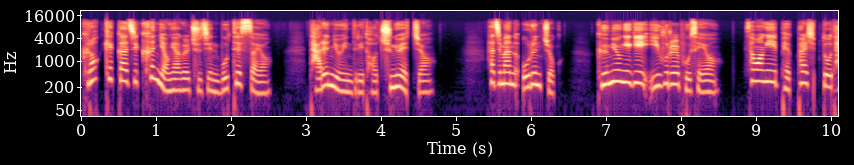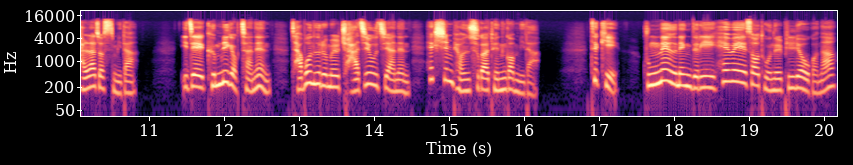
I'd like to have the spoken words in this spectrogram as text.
그렇게까지 큰 영향을 주진 못했어요. 다른 요인들이 더 중요했죠. 하지만 오른쪽, 금융위기 이후를 보세요. 상황이 180도 달라졌습니다. 이제 금리 격차는 자본 흐름을 좌지우지하는 핵심 변수가 된 겁니다. 특히 국내 은행들이 해외에서 돈을 빌려오거나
